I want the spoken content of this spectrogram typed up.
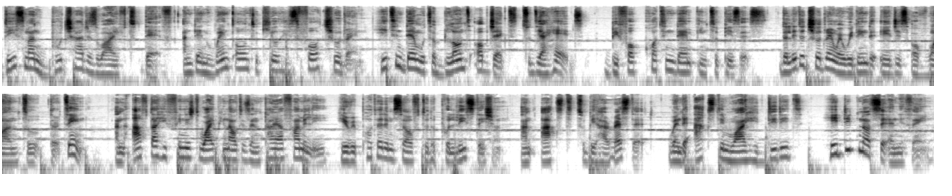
This man butchered his wife to death and then went on to kill his four children, hitting them with a blunt object to their heads before cutting them into pieces. The little children were within the ages of 1 to 13 and after he finished wiping out his entire family, he reported himself to the police station and asked to be arrested. When they asked him why he did it, he did not say anything.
